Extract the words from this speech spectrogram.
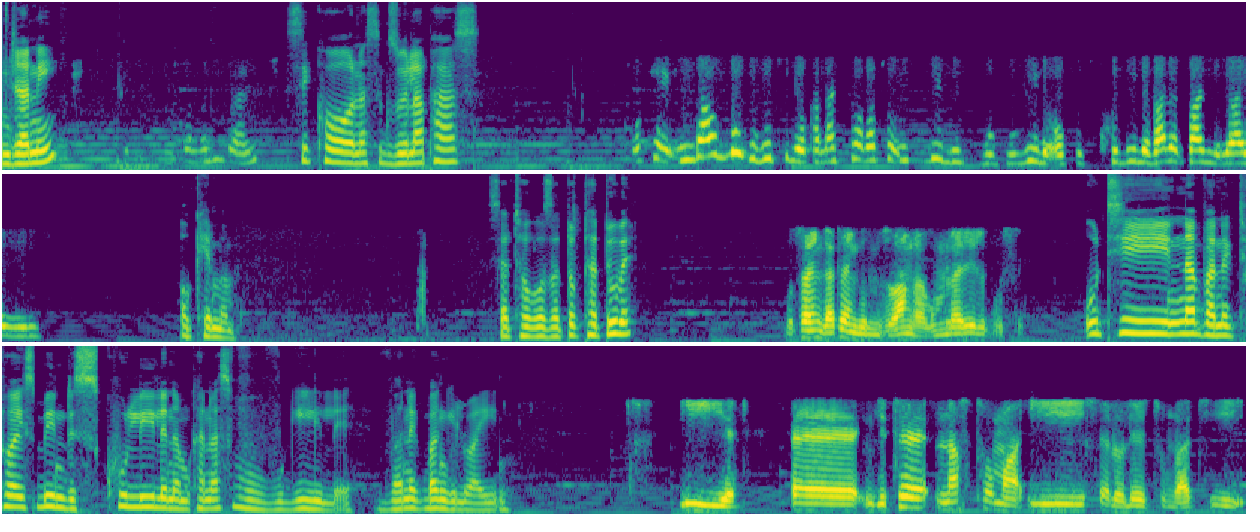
njani? Sikhona sikuzwela phasi. Okay ngingawubuza ukuthi lokho nakuthiwa kwathiwa isibindi sivuvukile of sikhulile vale kubangelwa yini? Okay mama. Siyathokoza dr dube. Usangathi angimzwanga kumlaleli kuhle. Uthi navane kuthiwa isibindi sikhulile namkhana sivuvukile vane kubangelwa yini? Iye eh ngithe nasithoma ihlelo lethu ngathi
